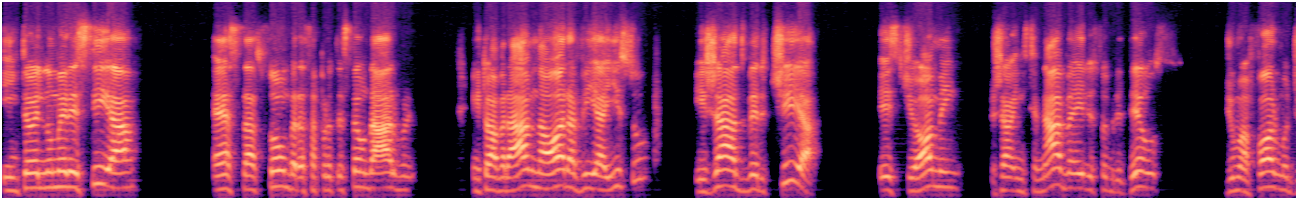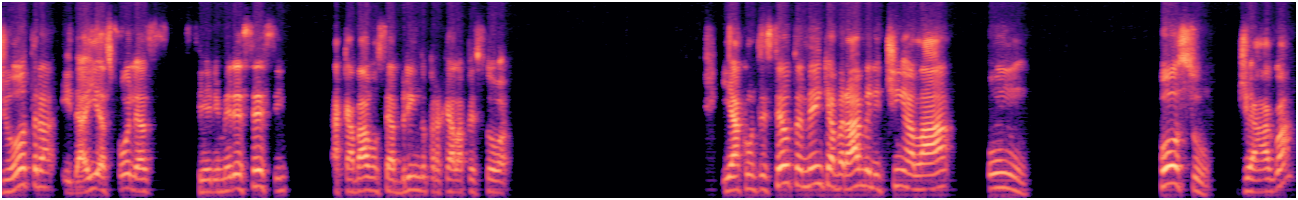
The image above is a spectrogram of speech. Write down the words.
Então ele não merecia essa sombra, essa proteção da árvore. Então Abraão na hora via isso e já advertia este homem, já ensinava ele sobre Deus de uma forma ou de outra, e daí as folhas, se ele merecesse, acabavam se abrindo para aquela pessoa. E aconteceu também que Abraão ele tinha lá um poço de água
